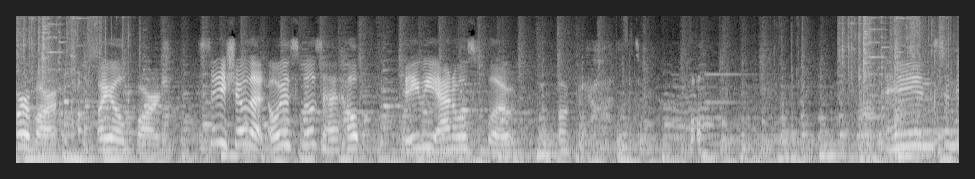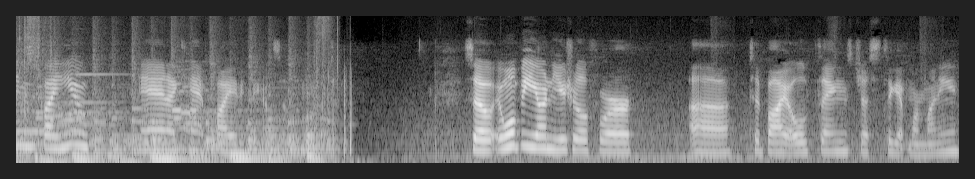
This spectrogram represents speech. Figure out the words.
oil bar, oil barge. Studies show that oil spills help baby animals float. Oh god, that's horrible. By you, and I can't buy anything else. So it won't be unusual for uh, to buy old things just to get more money.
